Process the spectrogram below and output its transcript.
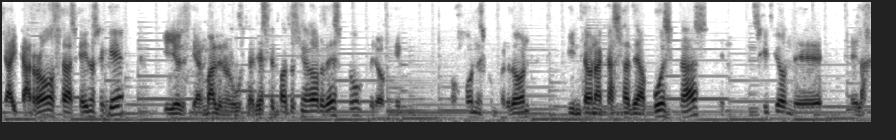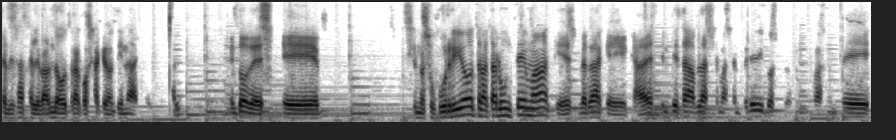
que hay carrozas, que hay no sé qué. Y ellos decían, vale, nos gustaría ser patrocinador de esto, pero ¿qué cojones, con perdón, pinta una casa de apuestas en un sitio donde eh, la gente está celebrando otra cosa que no tiene nada que ver. Entonces, eh, se nos ocurrió tratar un tema que es verdad que cada vez empieza a hablarse más en periódicos, pero bastante,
